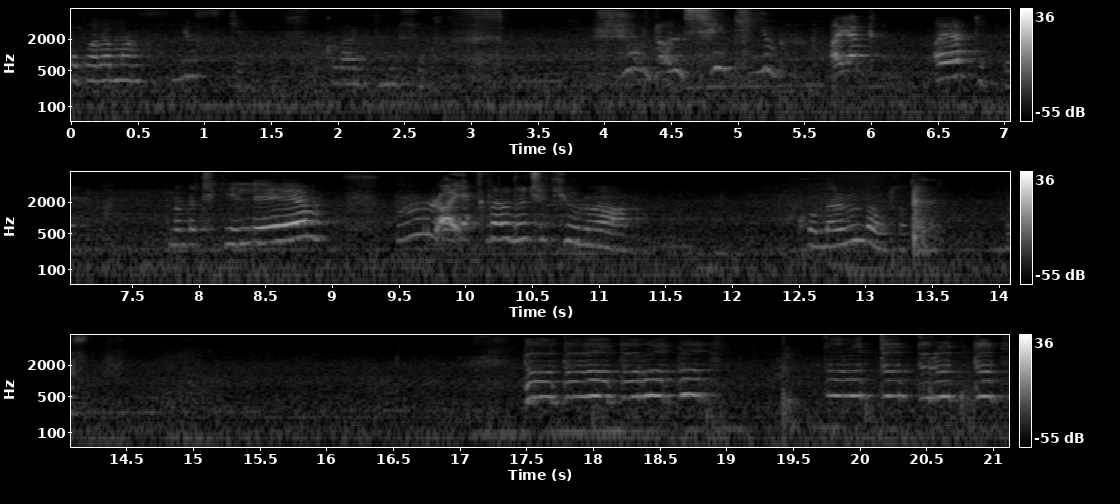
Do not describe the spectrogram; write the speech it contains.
Koparamazsınız ki. O kadar gücümüz yok. Şuradan çekeyim. Ayak, ayak gitti. Bunu da çekelim. Brr, ayaklarını çekiyorum. Kollarını da uzatalım. Dur. Tut tut tut tut. Tut tut tut tut.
